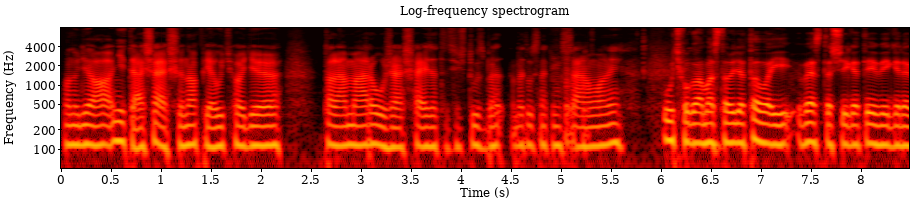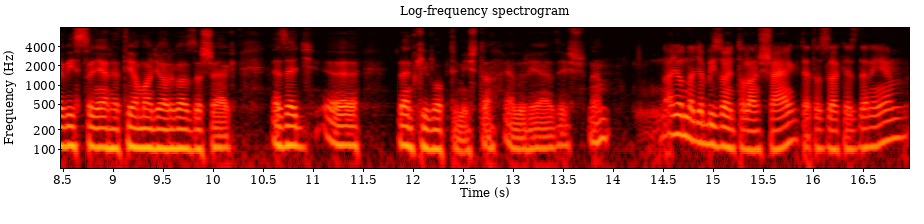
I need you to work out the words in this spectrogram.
van ugye a nyitás első napja, úgyhogy talán már rózsás helyzetet is tudsz be, be tudsz nekünk számolni. Úgy fogalmazta, hogy a tavalyi veszteséget évvégére visszanyerheti a magyar gazdaság. Ez egy rendkívül optimista előrejelzés, nem? Nagyon nagy a bizonytalanság, tehát azzal kezdeném,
